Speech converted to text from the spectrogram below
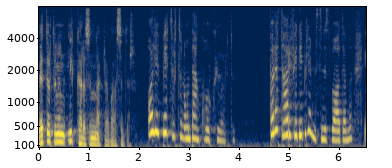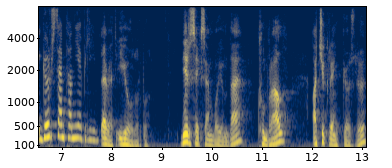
Betterton'ın ilk karısının akrabasıdır. Olive Betterton ondan korkuyordu. Bana tarif edebilir misiniz bu adamı? Görürsem tanıyabileyim. Evet iyi olur bu. 1.80 boyunda, kumral, açık renk gözlü,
